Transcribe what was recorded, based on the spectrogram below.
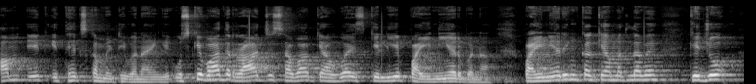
हम एक इथिक्स कमेटी बनाएँगे। उसके बाद राज्यसभा क्या हुआ? इसके लिए पाइनियर बना। पाइनियरिंग का क्या मतलब है? कि जो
